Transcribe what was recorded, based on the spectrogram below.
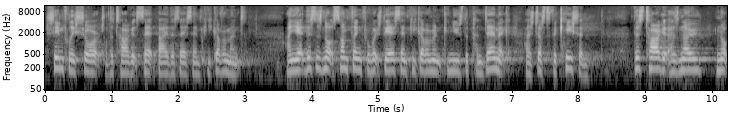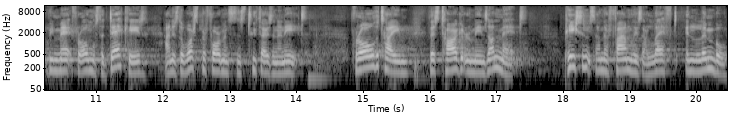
shamefully short of the target set by this SNP government. And yet this is not something for which the SNP government can use the pandemic as justification. This target has now not been met for almost a decade, and is the worst performance since 2008. For all the time, this target remains unmet. Patients and their families are left in limbo.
